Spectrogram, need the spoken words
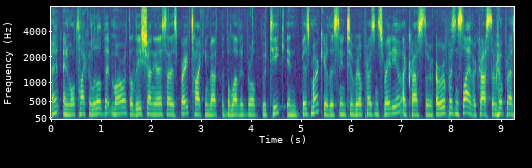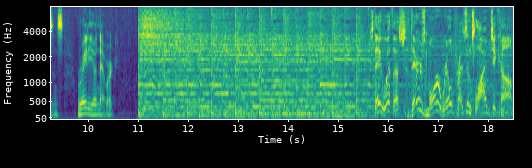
Right, and we'll talk a little bit more with Alicia on the other side of this break, talking about the beloved Pearl Boutique in Bismarck. You're listening to Real Presence Radio across the, or Real Presence Live across the Real Presence Radio Network. Stay with us. There's more Real Presence Live to come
